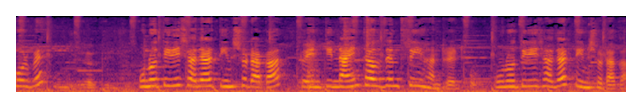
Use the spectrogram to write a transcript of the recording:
পড়বে উনতিরিশ হাজার তিনশো টাকা twenty nine thousand three hundred উনতিরিশ হাজার তিনশো টাকা।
